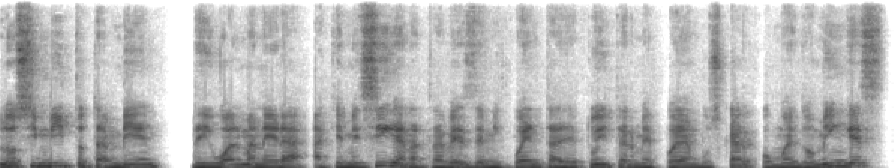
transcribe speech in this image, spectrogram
Los invito también de igual manera a que me sigan a través de mi cuenta de Twitter. Me pueden buscar como el Domínguez,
